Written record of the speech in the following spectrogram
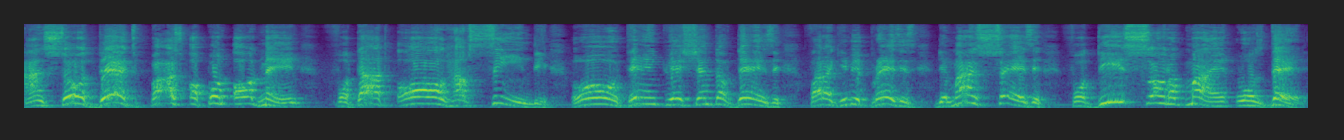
and so death passed upon all men, for that all have sinned. Oh, thank you, ancient of days. Father, give you praises. The man says, For this son of mine was dead.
